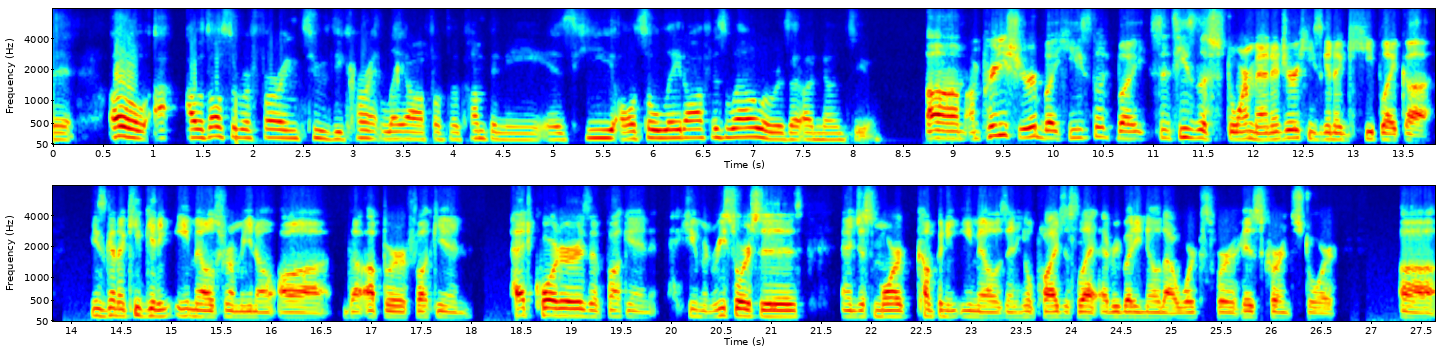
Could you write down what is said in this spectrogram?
it. Oh, I, I was also referring to the current layoff of the company. Is he also laid off as well, or is that unknown to you? Um, I'm pretty sure, but he's the but since he's the store manager, he's gonna keep like uh he's gonna keep getting emails from you know uh the upper fucking headquarters and fucking human resources and just more company emails and he'll probably just let everybody know that works for his current store uh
